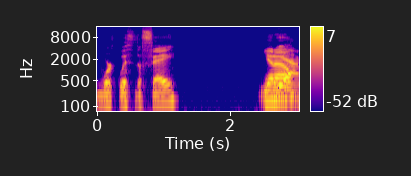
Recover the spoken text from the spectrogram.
work with the fae you know yeah.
